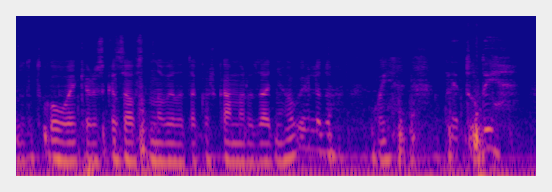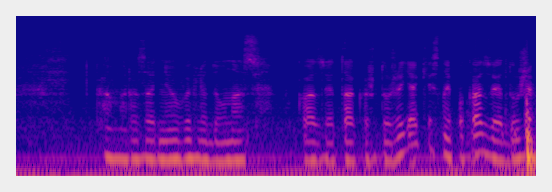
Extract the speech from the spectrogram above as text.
Додатково, як я вже сказав, встановили також камеру заднього вигляду. Ой, не туди. Камера заднього вигляду у нас показує також дуже якісно і показує дуже,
